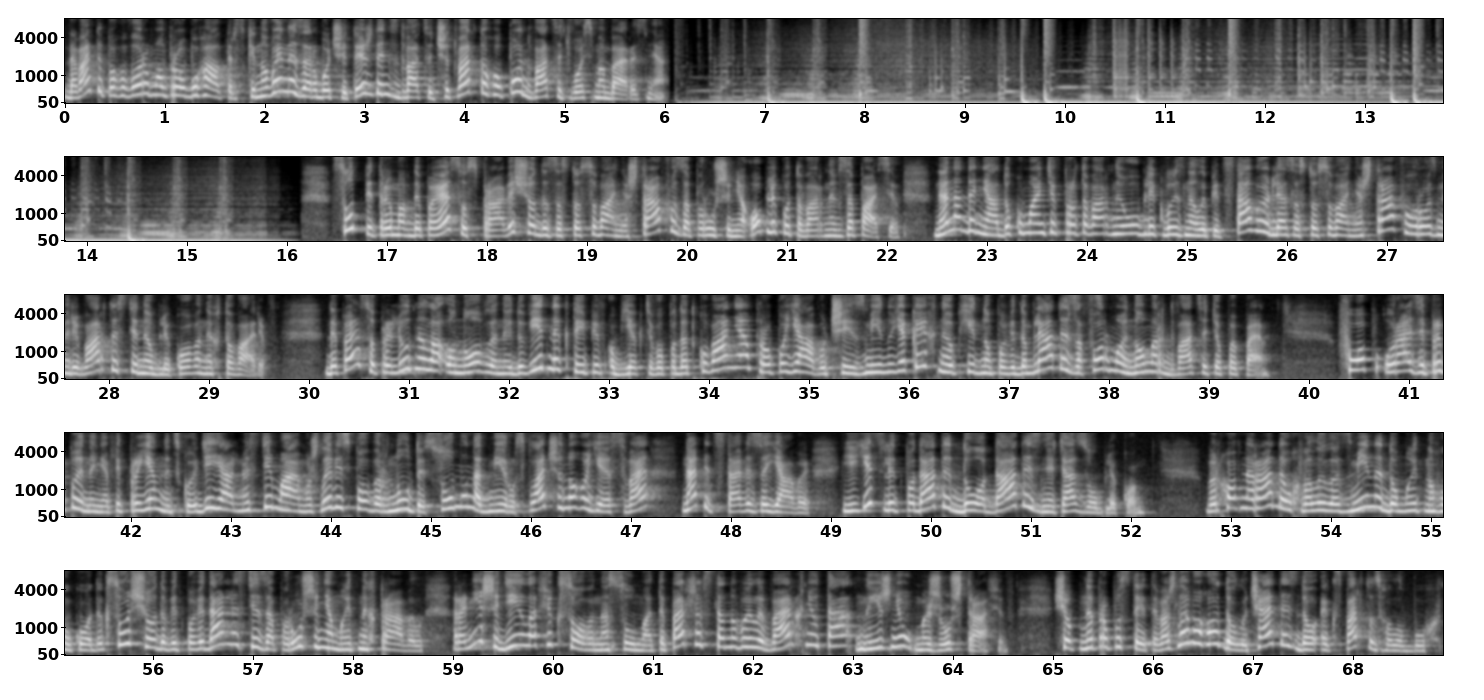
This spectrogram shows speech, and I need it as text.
Давайте поговоримо про бухгалтерські новини за робочий тиждень з 24 по 28 березня. Суд підтримав ДПС у справі щодо застосування штрафу за порушення обліку товарних запасів. Ненадання документів про товарний облік визнали підставою для застосування штрафу у розмірі вартості необлікованих товарів. ДПС оприлюднила оновлений довідник типів об'єктів оподаткування, про появу чи зміну яких необхідно повідомляти за формою номер 20 ОПП. ФОП у разі припинення підприємницької діяльності має можливість повернути суму надміру сплаченого ЄСВ на підставі заяви. Її слід подати до дати зняття з обліку. Верховна Рада ухвалила зміни до митного кодексу щодо відповідальності за порушення митних правил. Раніше діяла фіксована сума, тепер же встановили верхню та нижню межу штрафів. Щоб не пропустити важливого, долучайтесь до експерту з Головбух.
